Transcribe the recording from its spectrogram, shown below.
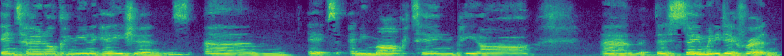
internal communications, um, it's any marketing, PR um, there's so many different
